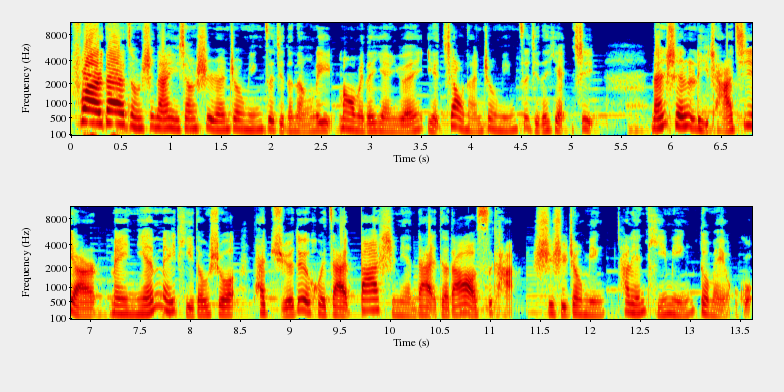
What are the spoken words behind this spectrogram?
富二代总是难以向世人证明自己的能力，貌美的演员也较难证明自己的演技。男神理查基尔每年媒体都说他绝对会在八十年代得到奥斯卡，事实证明他连提名都没有过。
